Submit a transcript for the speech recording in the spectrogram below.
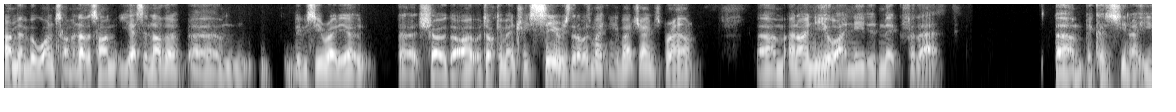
I remember one time, another time, yet another um, BBC radio uh, show that I, a documentary series that I was making about James Brown, um, and I knew I needed Mick for that um, because you know he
